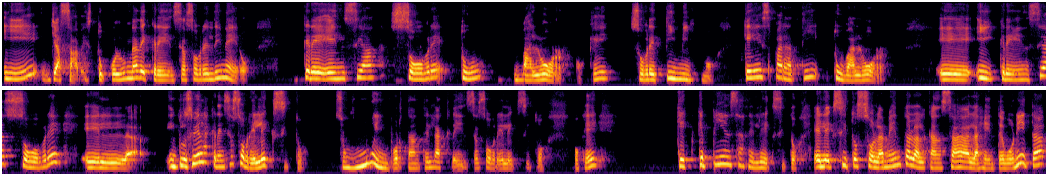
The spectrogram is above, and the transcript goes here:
y ya sabes, tu columna de creencia sobre el dinero, creencia sobre tu valor, ¿ok? Sobre ti mismo. ¿Qué es para ti tu valor? Eh, y creencias sobre el, inclusive las creencias sobre el éxito. Son muy importantes las creencias sobre el éxito, ¿ok? ¿Qué, piensas del éxito? ¿El éxito solamente lo alcanza la gente bonita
